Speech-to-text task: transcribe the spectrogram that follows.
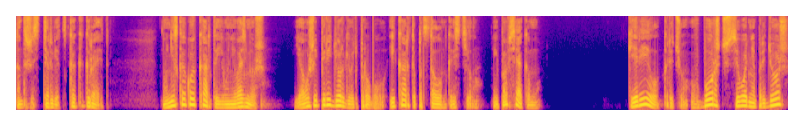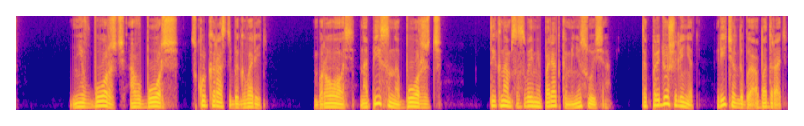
Надо же, стервец, как играет. Но ни с какой карты его не возьмешь. Я уже передергивать пробовал, и карты под столом крестил. И по-всякому. «Кирилл!» — кричу. «В борщ сегодня придешь?» «Не в борщ, а в борщ. Сколько раз тебе говорить?» «Брось! Написано «борщ». Ты к нам со своими порядками не суйся. Так придешь или нет? Ричарда бы ободрать».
